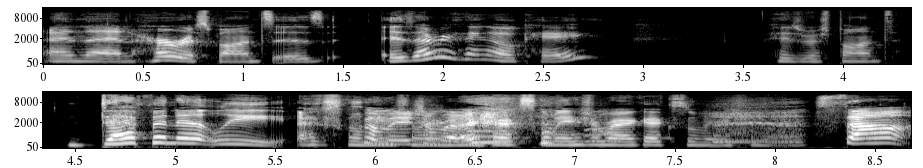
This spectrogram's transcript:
And then her response is, Is everything okay? His response, Definitely! Exclamation Exclamation mark, mark. exclamation mark, exclamation mark. Sound,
